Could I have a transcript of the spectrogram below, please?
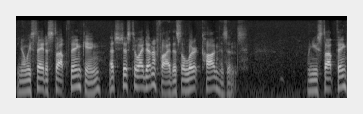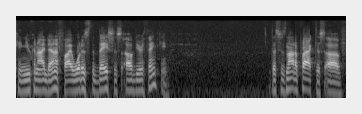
You know, we say to stop thinking. That's just to identify this alert cognizance. When you stop thinking, you can identify what is the basis of your thinking. This is not a practice of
